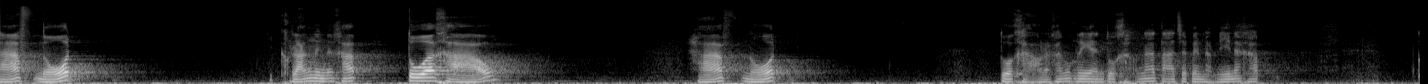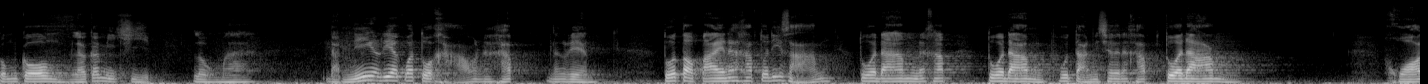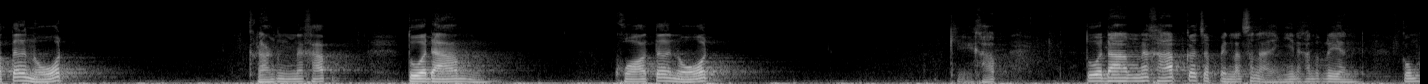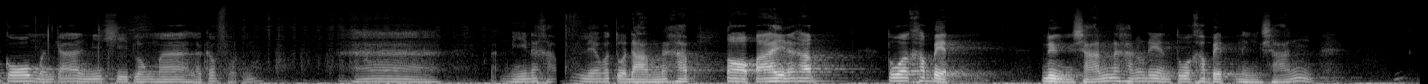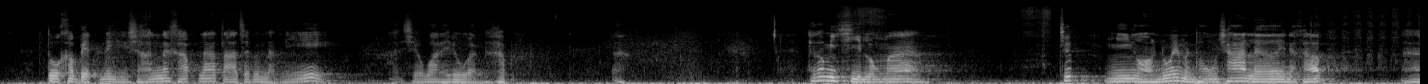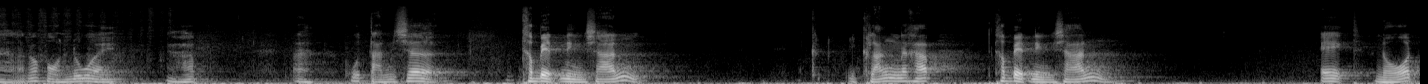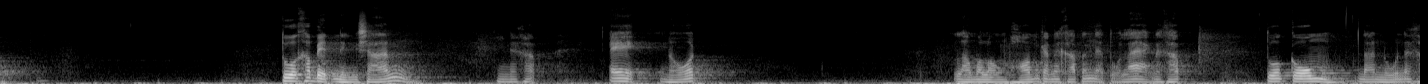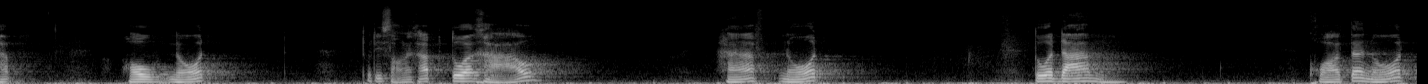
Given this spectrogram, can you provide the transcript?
half note อีกครั้งหนึ่งนะครับ ตัวขาว half note ตัวขาวนะครับนักเรียนตัวขาวหน้าตาจะเป็นแบบนี้นะครับ กลมๆแล้วก็มีขีดลงมา แบบนี้เรียกว่าตัวขาวนะครับ นักเรียน ตัวต่อไปนะครับตัวที่ 3 ตัวดำนะครับ ตัวดำพูดตามที่เชิญนะครับ ตัวดำ quarter note ครั้งหนึ่งนะครับ ตัวดำ quarter note โอเคครับ ตัวดำนะครับก็จะเป็นลักษณะอย่างนี้นะครับนักเรียนกลมๆเหมือนกันมีขีดลงมาแล้วก็ฝนแบบนี้นะครับเรียกว่าตัวดำนะครับ ต่อไปนะครับ ตัวขบเบ็ดหนึ่งชั้นนะครับนักเรียนตัวขบเบ็ดหนึ่งชั้น ตัวขบเบ็ดหนึ่งชั้นนะครับ หน้าตาจะเป็นแบบนี้เชื่อว่าให้ดูกันนะครับแล้วก็มีขีดลงมา จึ๊บมีหงอนด้วยเหมือนธงชาติเลยนะครับอ่าแล้วก็ฝนด้วยนะครับอะพูดตามเชอร์ขบเบ็ดหนึ่งชั้น อีกครั้งนะครับขบเบ็ดหนึ่งชั้น eight note ตัวขบเบ็ดหนึ่งชั้นนี่นะครับ egg note เรามาลองพร้อมกันนะครับ ตั้งแต่ตัวแรกนะครับ ตัวกลมด้านนู้นนะครับ whole note ตัวที่สองนะครับ ตัวขาว half note ตัวดำ quarter note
